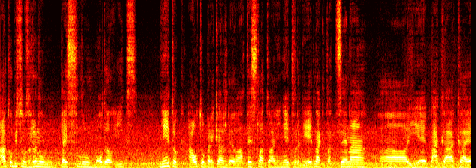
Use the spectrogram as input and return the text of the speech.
Ako by som zhrnul Teslu Model X, nie je to auto pre každého a Tesla to ani netvrdí. Jednak tá cena je taká, aká je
